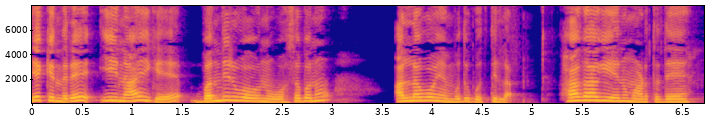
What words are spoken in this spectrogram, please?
ಏಕೆಂದರೆ ಈ ನಾಯಿಗೆ ಬಂದಿರುವವನು ಹೊಸಬನೋ ಅಲ್ಲವೋ ಎಂಬುದು ಗೊತ್ತಿಲ್ಲ. ಹಾಗಾಗಿ ಏನು ಮಾಡುತ್ತದೆ?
